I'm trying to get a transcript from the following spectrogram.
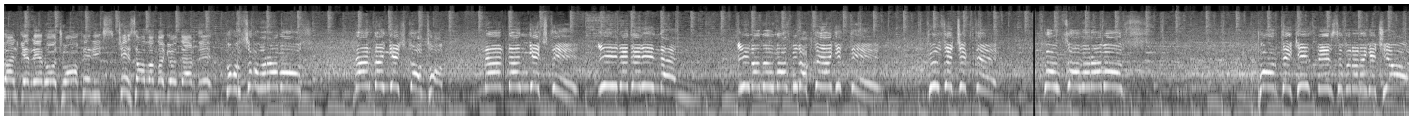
Rafael Guerrero, Joao Felix ceza alanına gönderdi. Gonzalo Ramos! Nereden geçti o top? Nereden geçti? İğne deliğinden. İnanılmaz bir noktaya gitti. Füze çıktı. Gonzalo Ramos! Portekiz 1-0 öne geçiyor.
